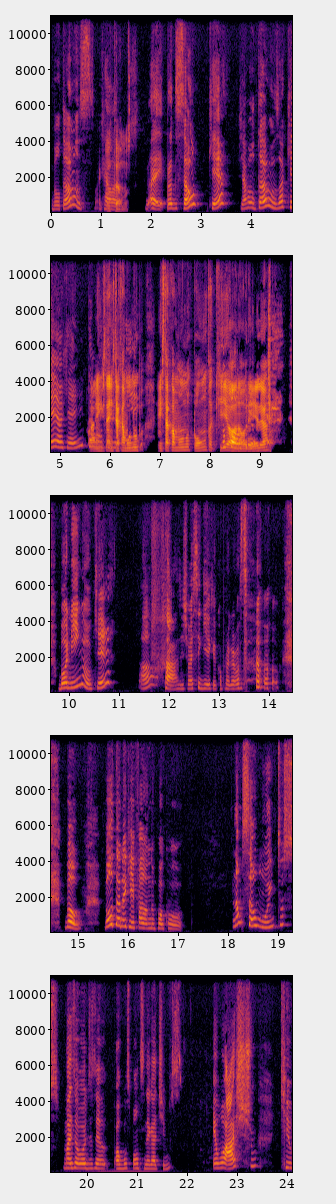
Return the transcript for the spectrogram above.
Voltamos? Aquela... Voltamos. É, produção? Quê? Já voltamos? Ok, ok. Então, a, gente, tá, a, gente tá com a, mão no, a gente tá com a mão no ponto aqui, no ó, ponto. na orelha. Boninho, o quê? Ah, tá. A gente vai seguir aqui com a programação. Bom, voltando aqui falando um pouco. Não são muitos, mas eu vou dizer alguns pontos negativos. Eu acho que o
